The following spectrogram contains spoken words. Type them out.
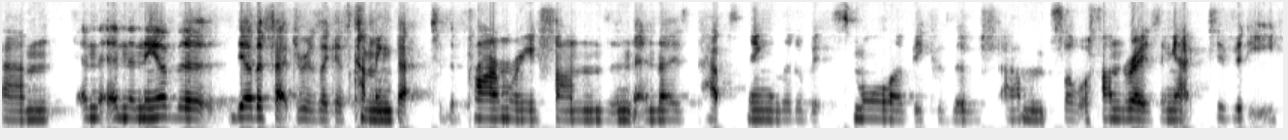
Um, and, and then the other the other factor is, I guess, coming back to the primary funds and, and those perhaps being a little bit smaller because of um, slower fundraising activity.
